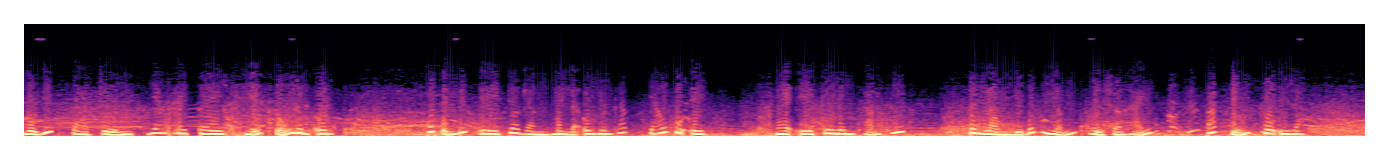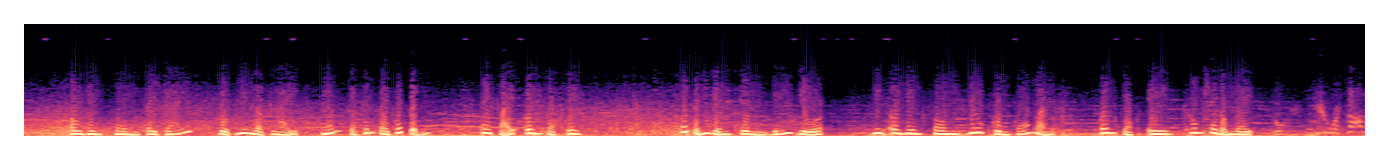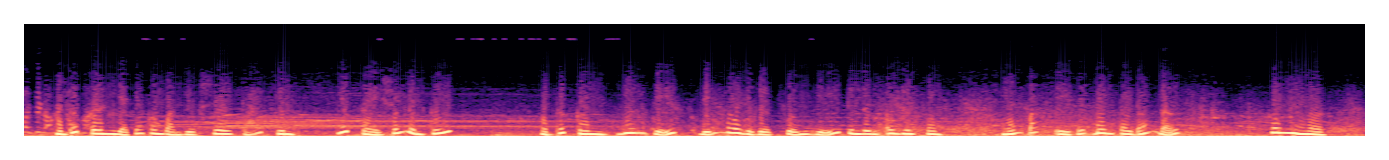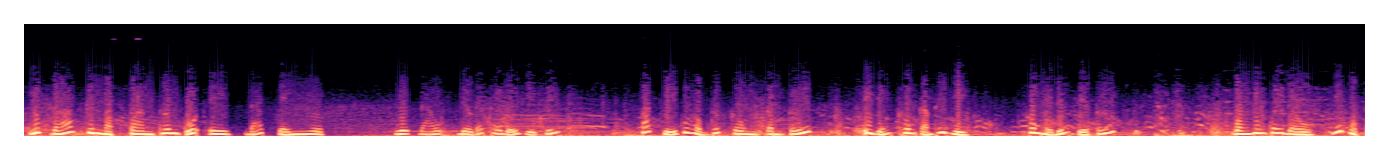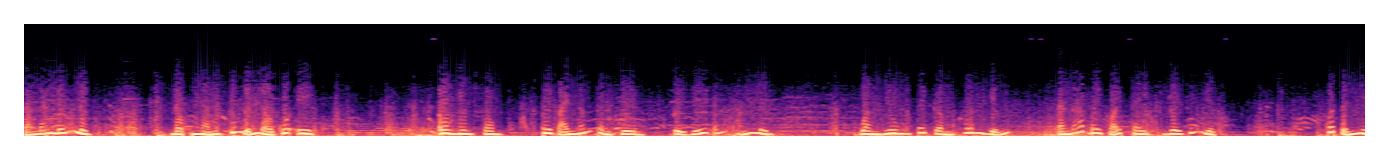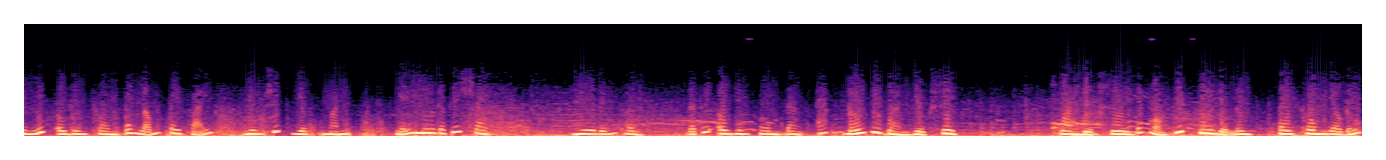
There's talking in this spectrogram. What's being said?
vừa giết xà trượng giang hai tay nhảy sổ lên ôm. Có tỉnh biết y cho rằng mình là âu dương khắc, cháu của y. Nghe y kêu lên thảm thiết, trong lòng vừa bất nhẫn vừa sợ hãi phát triển xô y ra. Âu dương phong tay trái đột nhiên lật lại, nắm chặt cánh tay có tỉnh, tay phải ôm chặt y. Có tỉnh giận trình giấy dụa nhưng âu dương phong vô cùng khỏe mạnh, ôm chặt y không sao động đậy. Hình thức tên và cha con hoàng dược sư cả kinh nhất tề sấn lên cứu hồng thất công, dương chỉ, điểm mau vào việc phượng dĩ trên lưng âu dương phong, muốn bắt y phải buông tay đón đỡ. Không ngờ, lúc đó kinh mạch toàn thân của y đã chạy ngược. Vượt đạo đều đã thay đổi vị trí. Phát chỉ của hồng thất công đâm tới, y vẫn không cảm thấy gì, không hề đến tỉa tới. Hoàng dung quay đầu nhấc một tảng đá lớn lên, đập mạnh xuống đỉnh đầu của y. Âu dương phong tay phải nắm thành quyền từ dưới đánh thẳng lên. Hoàng dung tay cầm không vững, tảng đá bay khỏi tay, rơi xuống vực quá tỉnh nhân lúc âu dương phong buông lỏng tay phải, dùng sức giật mạnh, nhảy lui ra phía sau. Vừa định thần, đã thấy âu dương phong đang ác đối với hoàng dược sư. Hoàng dược sư dắt ngọn thiết tiêu vào lưng, tay không giao đấu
